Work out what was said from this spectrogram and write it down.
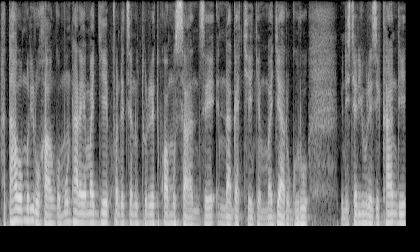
Hataha muri ruhango mu ntara y'amajyepfo ndetse n'uturere twa musanze na gakenke mu majyaruguru. Minisiteri y'uburezi kandi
